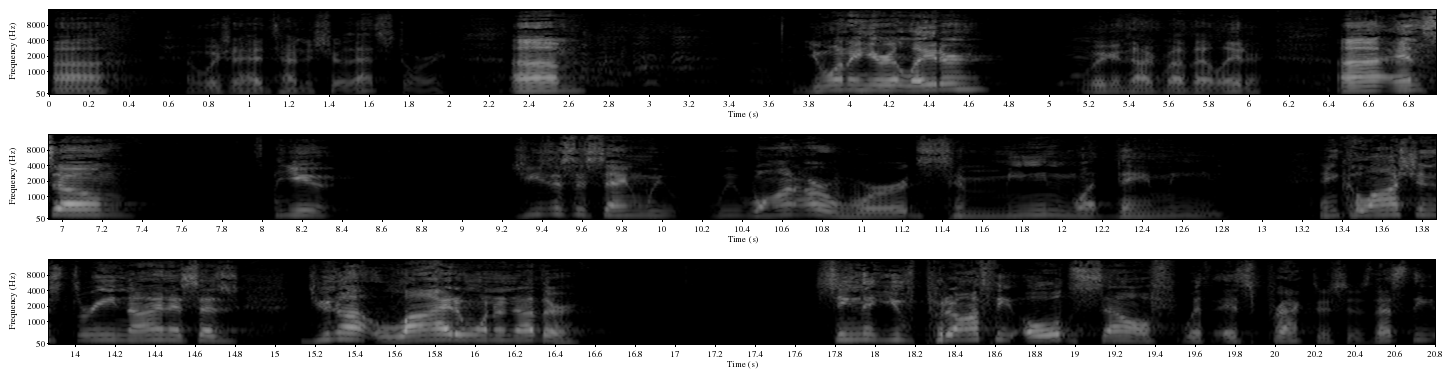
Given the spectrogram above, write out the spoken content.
Uh, I wish I had time to share that story. Um, you want to hear it later? We can talk about that later. Uh, and so, you, Jesus is saying we, we want our words to mean what they mean. In Colossians 3 9, it says, Do not lie to one another, seeing that you've put off the old self with its practices. That's the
